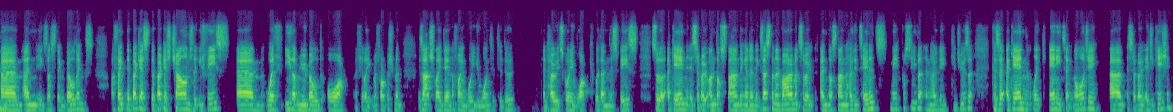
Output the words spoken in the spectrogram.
mm-hmm. um, in existing buildings. I think the biggest the biggest challenge that you face um, with either new build or, if you like, refurbishment is actually identifying what you want it to do and how it's going to work within the space. So again, it's about understanding in an existing environment, it's about understanding how the tenants may perceive it and how they could use it. Because again, like any technology, um, it's about education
